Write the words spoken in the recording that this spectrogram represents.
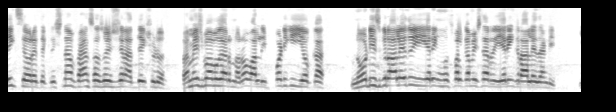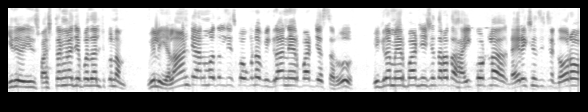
సిక్స్ ఎవరైతే కృష్ణా ఫ్యాన్స్ అసోసియేషన్ అధ్యక్షుడు రమేష్ బాబు గారు ఉన్నారో వాళ్ళు ఇప్పటికీ ఈ యొక్క నోటీస్కు రాలేదు ఈ ఇయరింగ్ మున్సిపల్ కమిషనర్ ఇయరింగ్ రాలేదండి. ఇది ఇది స్పష్టంగా చెప్పదలుచుకున్నాం. వీళ్ళు ఎలాంటి అనుమతులు తీసుకోకుండా విగ్రహాన్ని ఏర్పాటు చేస్తారు. విగ్రహం ఏర్పాటు చేసిన తర్వాత హైకోర్టులో డైరెక్షన్స్ ఇచ్చిన గౌరవ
